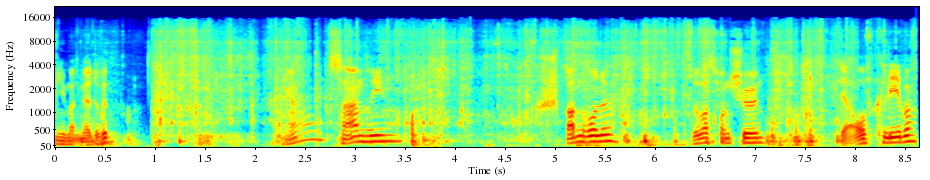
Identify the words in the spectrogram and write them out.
Niemand mehr drin. Ja, Zahnriemen. Spannrolle. Sowas von schön. Der Aufkleber.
